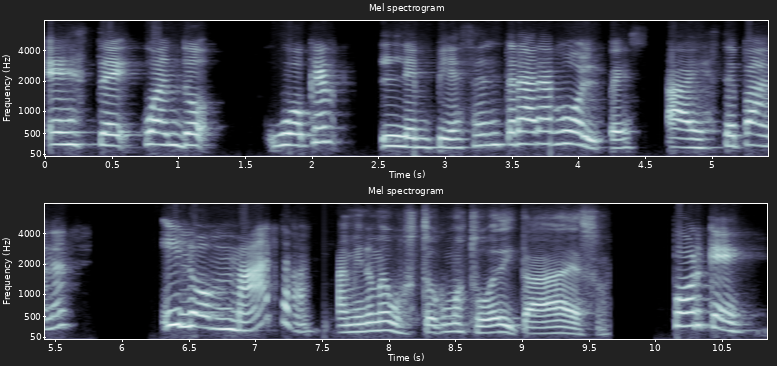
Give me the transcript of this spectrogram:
este, cuando Walker le empieza a entrar a golpes a este pana y lo mata. A mí no me gustó cómo estuvo editada eso. ¿Por qué?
